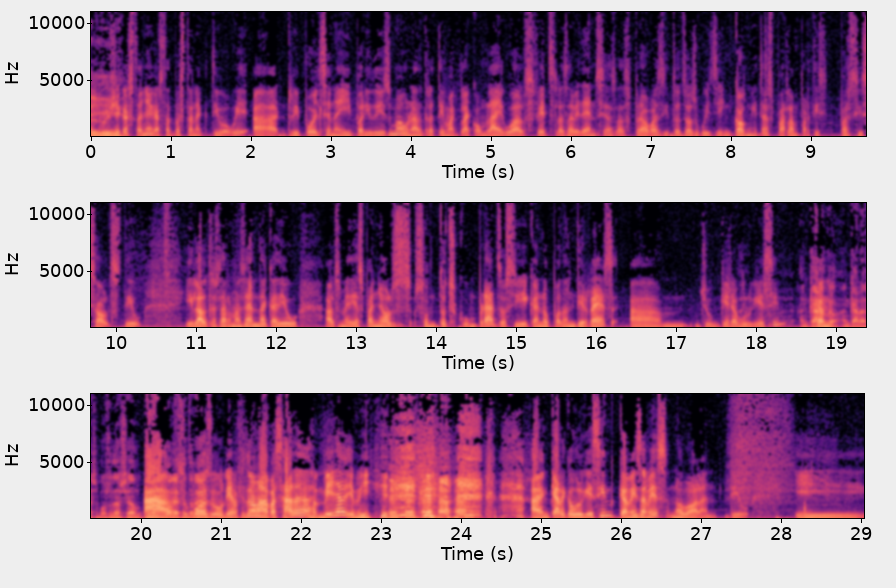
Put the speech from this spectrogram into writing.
El i... Roger Castanya, que ha estat bastant actiu avui, a Ripoll, CNI, periodisme, un altre tema clar com l'aigua, els fets, les evidències, les proves i tots els buits incògnites parlen per, ti- per si sols, diu. I l'altre és l'Armazenda, que diu els medis espanyols són tots comprats, o sigui que no poden dir res. Um, Junquera, volguessin... Encara, que- que... encara, suposo deu ser el Ah, que li suposo, li ha fet una mà passada amb ella i a mi. Encara que volguessin, que a més a més no volen, diu. I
